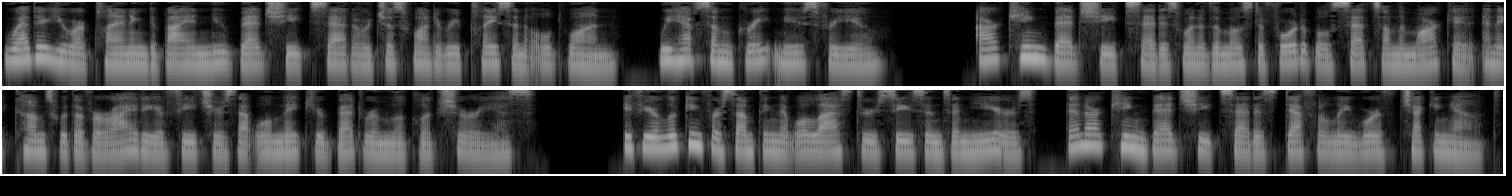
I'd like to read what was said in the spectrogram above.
Whether you are planning to buy a new bed sheet set or just want to replace an old one, we have some great news for you. Our King bed sheet set is one of the most affordable sets on the market and it comes with a variety of features that will make your bedroom look luxurious. If you're looking for something that will last through seasons and years, then our King bed sheet set is definitely worth checking out.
